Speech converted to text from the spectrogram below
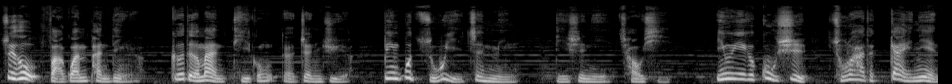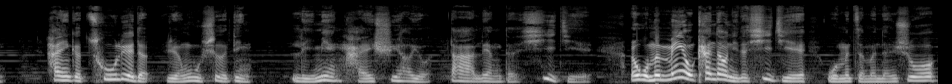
最后法官判定啊。戈德曼提供的证据啊，并不足以证明迪士尼抄袭，因为一个故事除了它的概念和一个粗略的人物设定，里面还需要有大量的细节，而我们没有看到你的细节，我们怎么能说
